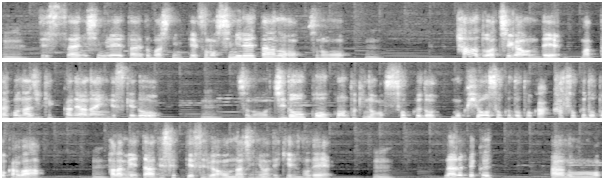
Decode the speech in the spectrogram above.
うん、実際にシミュレーターで飛ばしてみて、そのシミュレーターの、その、うん、ハードは違うんで、全く同じ結果ではないんですけど、うん、その自動航行の時の速度、目標速度とか加速度とかは、パラメーターで設定すれば同じにはできるので、なるべく、あの、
